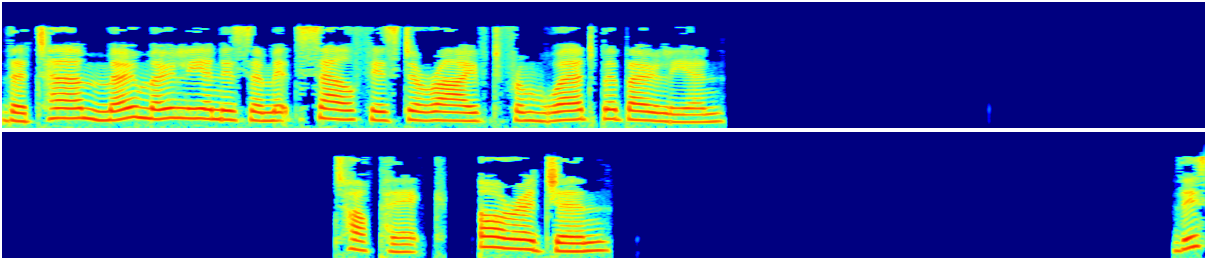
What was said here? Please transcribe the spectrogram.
The term Momolianism itself is derived from word Babolian. Origin This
